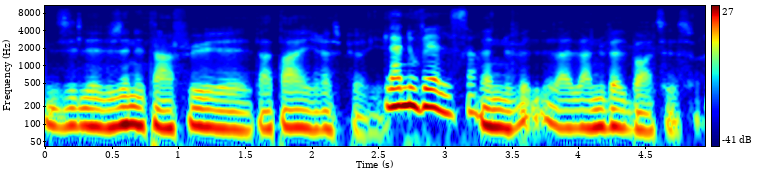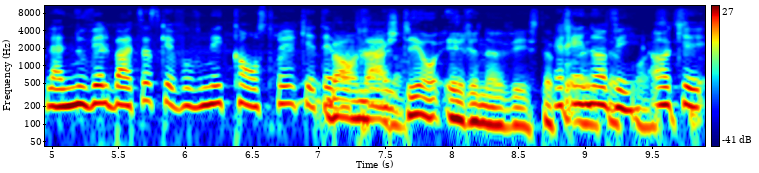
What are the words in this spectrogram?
Il dit L'usine est en feu, et ta terre, il reste plus rien. La nouvelle, ça. La nouvelle, la, la nouvelle bâtisse. ouais. La nouvelle bâtisse que vous venez de construire qui était Ben, votre on a acheté on- et rénové. C'était pas- Rénové. était- ouais,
